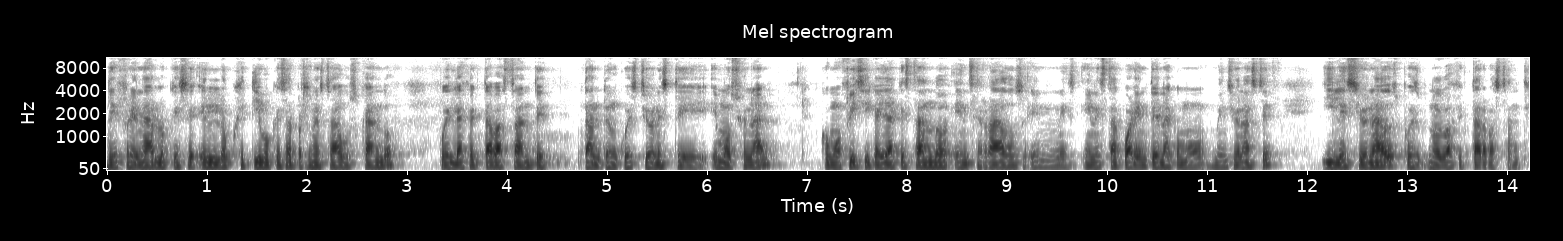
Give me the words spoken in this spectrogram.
de frenar lo que es el objetivo que esa persona estaba buscando, pues le afecta bastante tanto en cuestión este, emocional como física, ya que estando encerrados en, en esta cuarentena como mencionaste y lesionados, pues nos va a afectar bastante.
